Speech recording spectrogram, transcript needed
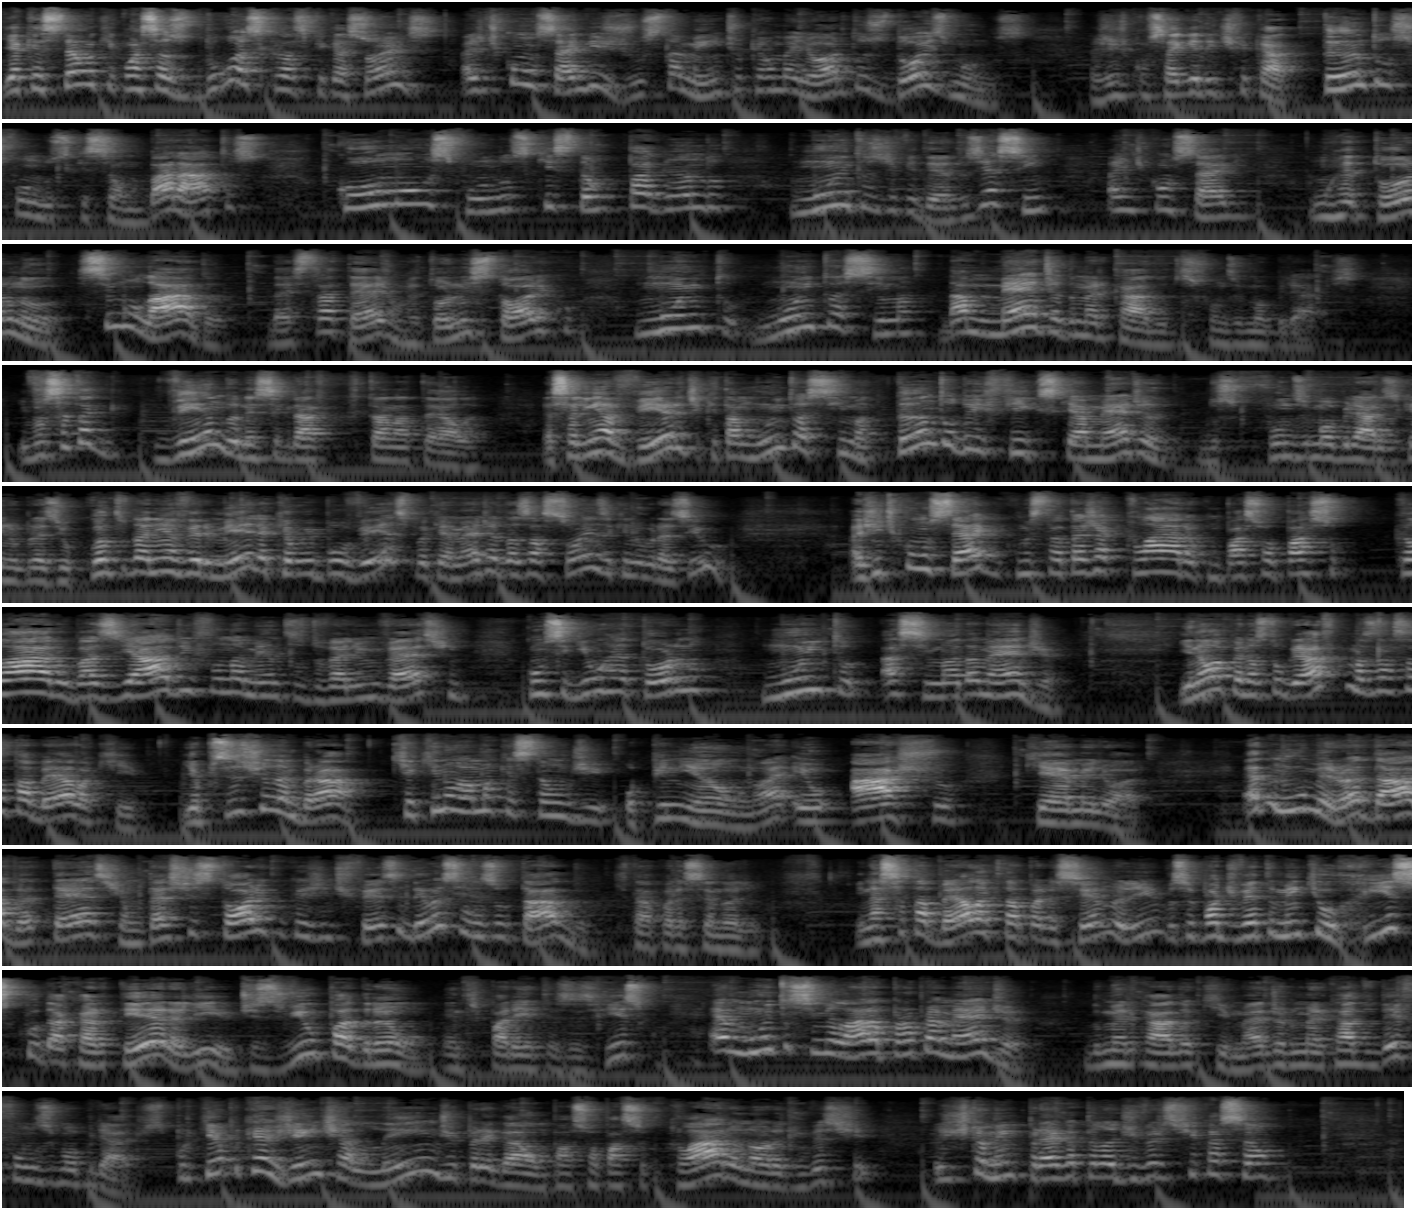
E a questão é que com essas duas classificações, a gente consegue justamente o que é o melhor dos dois mundos. A gente consegue identificar tanto os fundos que são baratos, como os fundos que estão pagando muitos dividendos. E assim, a gente consegue um retorno simulado da estratégia, um retorno histórico muito, muito acima da média do mercado dos fundos imobiliários. E você está vendo nesse gráfico que está na tela, essa linha verde que está muito acima tanto do IFIX, que é a média dos fundos imobiliários aqui no Brasil, quanto da linha vermelha, que é o Ibovespa, que é a média das ações aqui no Brasil, a gente consegue, com uma estratégia clara, com passo a passo claro, baseado em fundamentos do Value Investing, conseguir um retorno muito acima da média. E não apenas no gráfico, mas nessa tabela aqui. E eu preciso te lembrar que aqui não é uma questão de opinião, não é eu acho que é melhor. É número, é dado, é teste, é um teste histórico que a gente fez e deu esse resultado que está aparecendo ali. E nessa tabela que está aparecendo ali, você pode ver também que o risco da carteira ali, o desvio padrão, entre parênteses risco, é muito similar à própria média do mercado aqui, média do mercado de fundos imobiliários. Por quê? Porque a gente, além de pregar um passo a passo claro na hora de investir, a gente também prega pela diversificação.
